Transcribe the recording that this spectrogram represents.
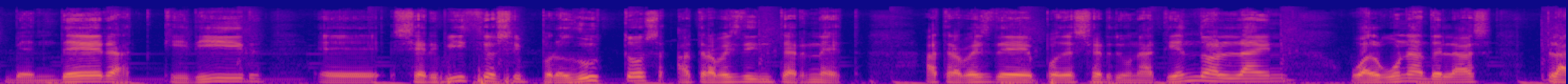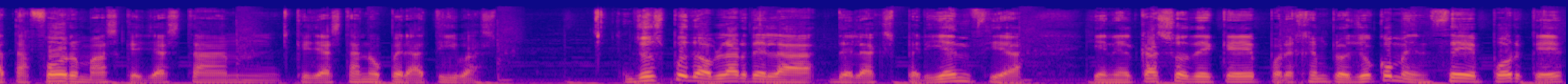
vender, adquirir eh, servicios y productos a través de Internet, a través de, puede ser de una tienda online o alguna de las plataformas que ya están, que ya están operativas. Yo os puedo hablar de la, de la, experiencia y en el caso de que, por ejemplo, yo comencé porque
